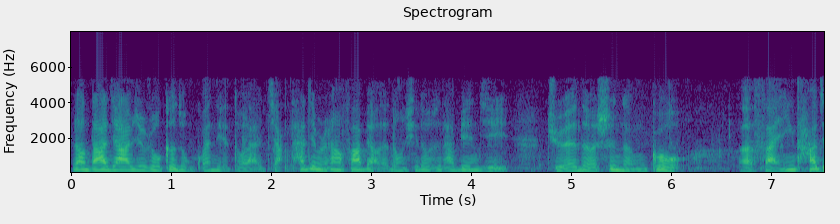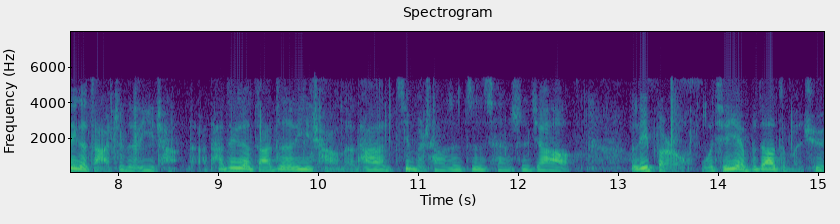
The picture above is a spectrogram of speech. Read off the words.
让大家就是说各种观点都来讲，他基本上发表的东西都是他编辑觉得是能够呃反映他这个杂志的立场的。他这个杂志的立场呢，他基本上是自称是叫 liberal，我其实也不知道怎么去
